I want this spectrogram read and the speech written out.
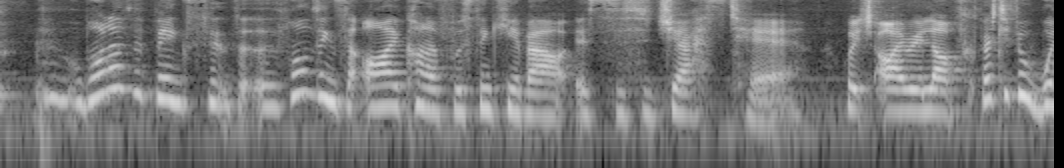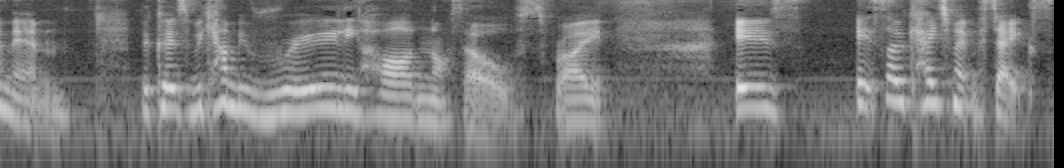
One of the things, one of the things that I kind of was thinking about is to suggest here, which I really love, especially for women, because we can be really hard on ourselves, right? Is it's okay to make mistakes.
